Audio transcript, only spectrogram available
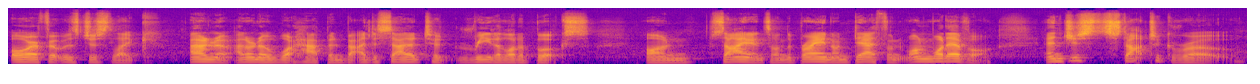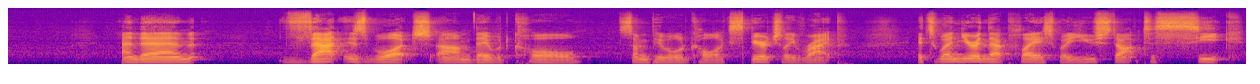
or if it was just like I don't know. I don't know what happened, but I decided to read a lot of books on science, on the brain, on death, on, on whatever, and just start to grow. And then that is what um, they would call, some people would call like spiritually ripe. It's when you're in that place where you start to seek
